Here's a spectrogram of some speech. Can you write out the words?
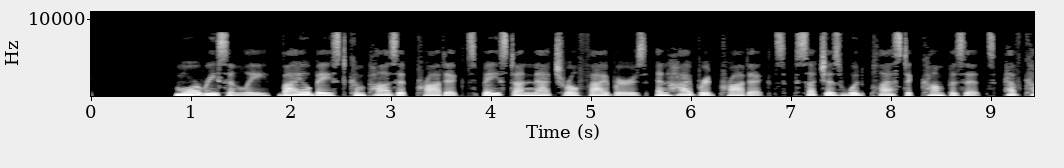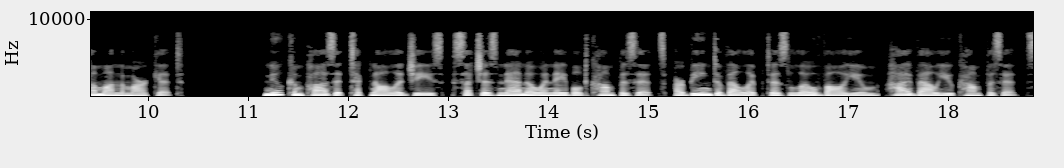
More recently, bio-based composite products based on natural fibers, and hybrid products, such as wood-plastic composites, have come on the market. New composite technologies, such as nano-enabled composites, are being developed as low-volume, high-value composites.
